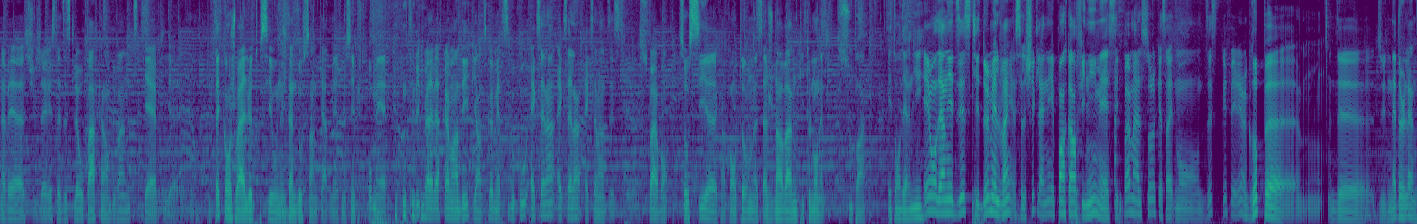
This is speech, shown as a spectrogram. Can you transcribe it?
Il m'avait euh, suggéré ce disque-là au parc en buvant une petite bière. Puis, euh, puis peut-être qu'on jouait à la lutte aussi au Nintendo 64, mais je me souviens plus trop. Mais c'est lui qui me l'avait recommandé. Puis en tout cas, merci beaucoup. Excellent, excellent, excellent disque. Super bon. Ça aussi, euh, quand on tourne, ça joue dans Van, puis tout le monde aime. Super. Et ton dernier? Et mon dernier disque, 2020, c'est le- je sais que l'année n'est pas encore finie, mais c'est pas mal sûr que ça va être mon disque préféré. Un groupe euh, de, du Netherlands,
